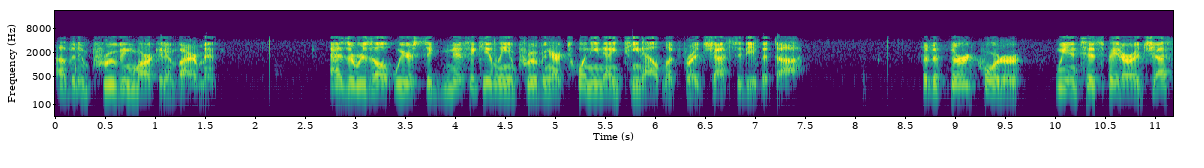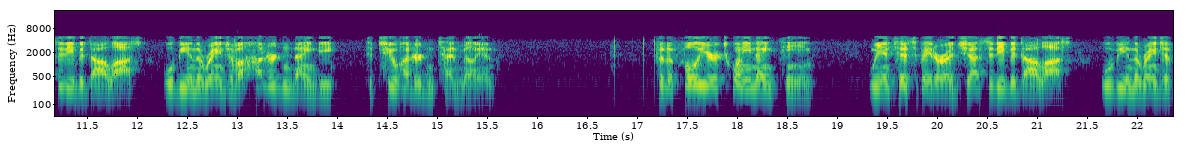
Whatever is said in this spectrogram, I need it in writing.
of an improving market environment. As a result, we are significantly improving our 2019 outlook for adjusted EBITDA. For the third quarter, we anticipate our adjusted EBITDA loss will be in the range of $190 million-$210 million. For the full year 2019, we anticipate our adjusted EBITDA loss will be in the range of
